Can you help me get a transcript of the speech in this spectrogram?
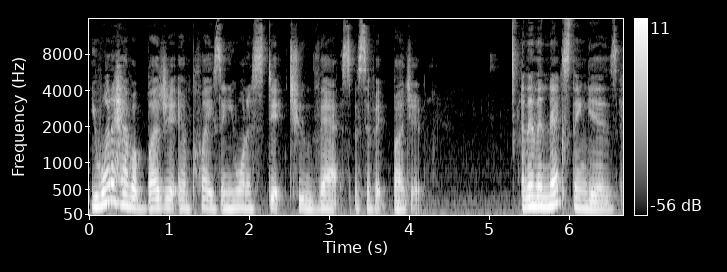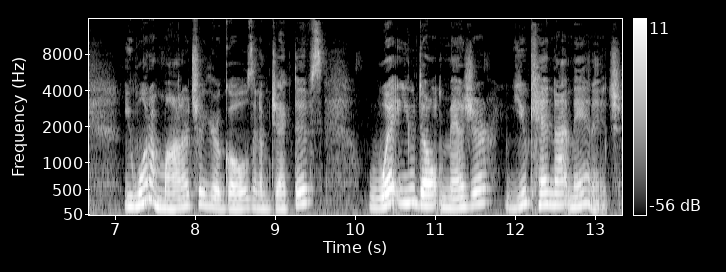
you want to have a budget in place and you want to stick to that specific budget. And then the next thing is you want to monitor your goals and objectives. What you don't measure, you cannot manage.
